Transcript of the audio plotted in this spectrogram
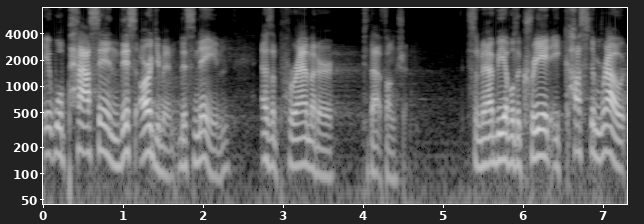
it will pass in this argument, this name, as a parameter to that function. So now I'll be able to create a custom route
